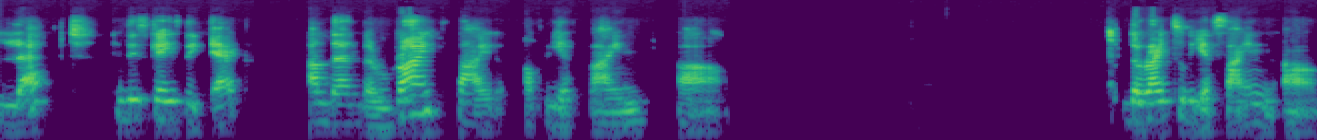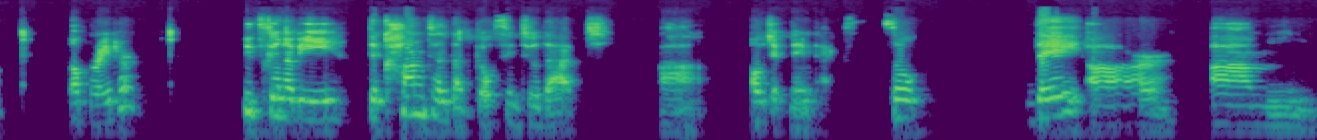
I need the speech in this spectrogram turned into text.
left, in this case, the X, and then the right side of the assign uh, the right to the assign uh, operator, it's going to be the content that goes into that uh, object name X. So they are um,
